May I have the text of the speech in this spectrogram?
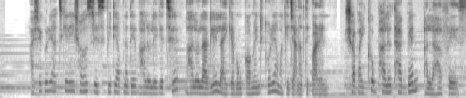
আশা করি আজকের এই সহজ রেসিপিটি আপনাদের ভালো লেগেছে। ভালো লাগলে লাইক এবং কমেন্ট করে আমাকে জানাতে পারেন। সবাই খুব ভালো থাকবেন। আল্লাহ হাফেজ।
